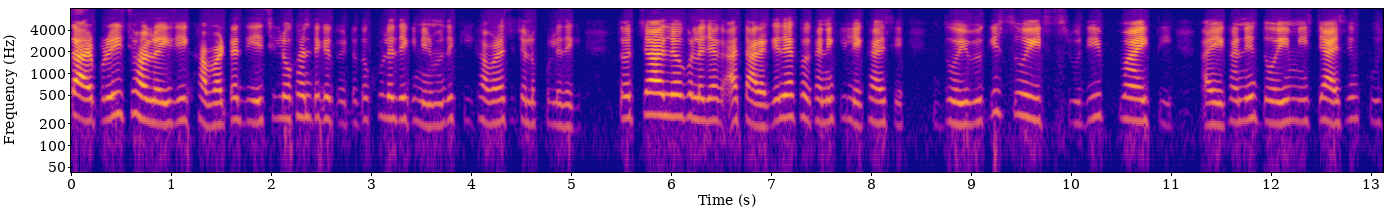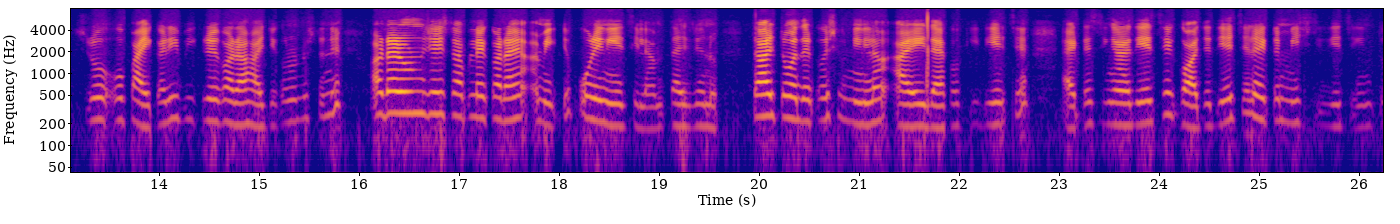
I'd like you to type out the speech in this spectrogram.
তারপরেই চলো, এই যে খাবারটা দিয়েছিল ওখান থেকে, তো এটা তো খুলে দেখিনি, এর মধ্যে কী খাবার আছে চলো খুলে দেখি। তো চলো খুলে যাক, আর তার আগে দেখো এখানে কি লেখা আছে, দই বুকি সুইটস, সুদীপ মাইতি। আর এখানে দই, মিষ্টি, আইসক্রিম, খুচরো ও পাইকারি বিক্রয় করা হয় যে কোনো অনুষ্ঠানে অর্ডার অনুযায়ী সাপ্লাই করা হয়। আমি একটু পরে নিয়েছিলাম, তাই জন্য। তাই তোমাদেরকেও শুনিলাম আর এই দেখো কি দিয়েছে? একটা সিঙ্গারা দিয়েছে, গজা দিয়েছে, আর একটা মিষ্টি দিয়েছে। কিন্তু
